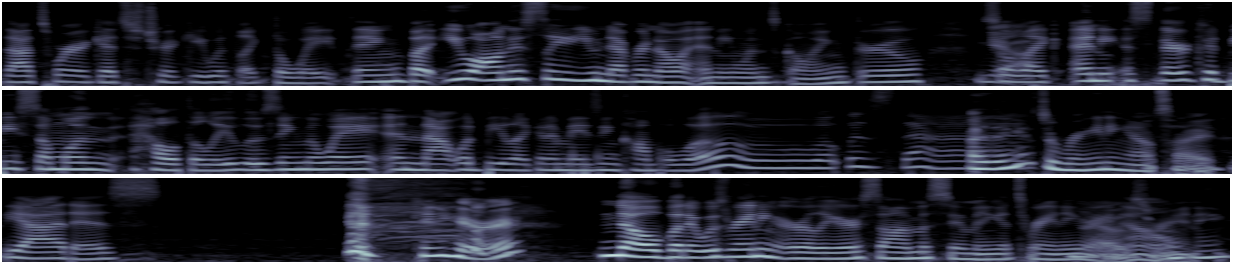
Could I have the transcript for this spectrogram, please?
that's where it gets tricky with like the weight thing. But you honestly, you never know what anyone's going through. So like any, s- there could be someone healthily losing the weight, and that would be like an amazing combo. Whoa, what was that? I think it's raining outside. yeah, it is. Can you hear it? No, but it was raining earlier, so I'm assuming it's raining yeah, right it's now. raining.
